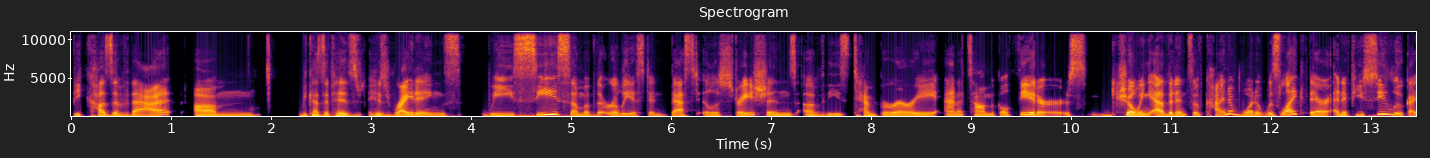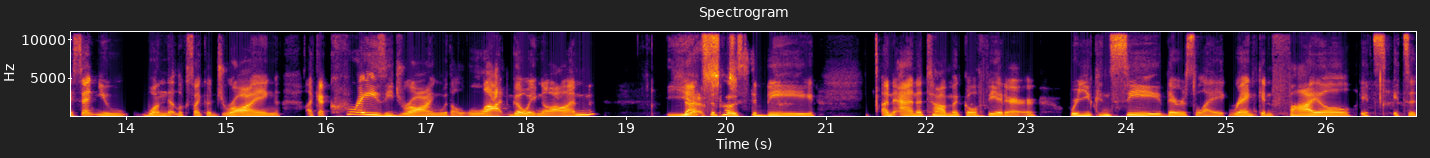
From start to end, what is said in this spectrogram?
because of that um because of his his writings we see some of the earliest and best illustrations of these temporary anatomical theaters showing evidence of kind of what it was like there. And if you see luke i sent you one that looks like a drawing like a crazy drawing with a lot going on. Yes. that's supposed to be an anatomical theater where you can see there's like rank and file. It's it's a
